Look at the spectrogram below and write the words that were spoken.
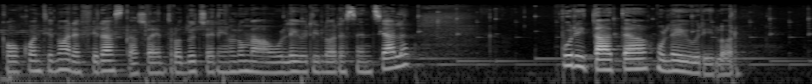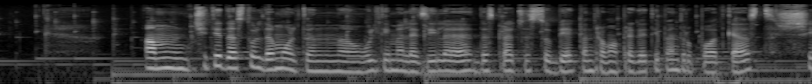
ca o continuare firească așa introducerii în lumea uleiurilor esențiale, Puritatea uleiurilor. Am citit destul de mult în ultimele zile despre acest subiect pentru a mă pregăti pentru podcast și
